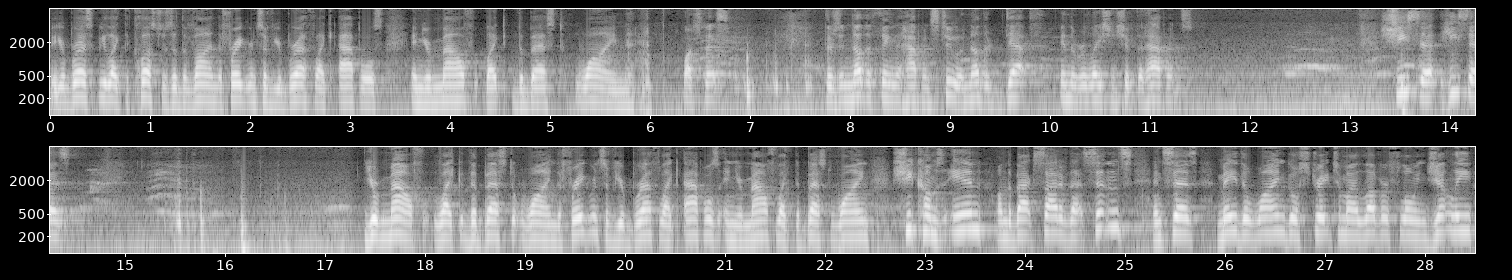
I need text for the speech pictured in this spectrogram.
May your breasts be like the clusters of the vine, the fragrance of your breath like apples, and your mouth like the best wine. Watch this. There's another thing that happens too, another depth in the relationship that happens. She said, he says, your mouth like the best wine, the fragrance of your breath like apples, and your mouth like the best wine. She comes in on the back side of that sentence and says, May the wine go straight to my lover, flowing gently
